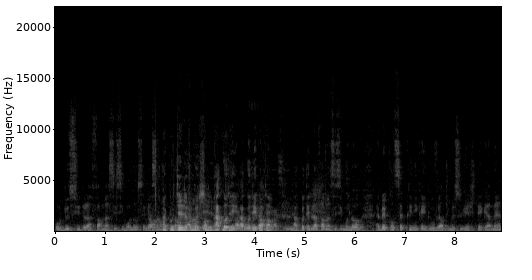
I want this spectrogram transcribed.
au-dessus de la pharmacie Simono, c'est bien ça À côté de la pharmacie. À côté, à côté, de la pardon. pharmacie. À côté de la pharmacie Simono, eh bien, quand cette clinique a été ouverte, je me souviens, j'étais gamin,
